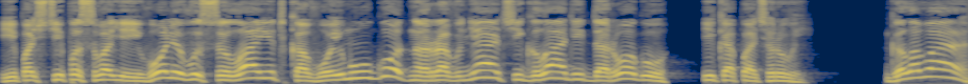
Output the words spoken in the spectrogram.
и почти по своей воле высылает кого ему угодно равнять и гладить дорогу и копать рвы. Голова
